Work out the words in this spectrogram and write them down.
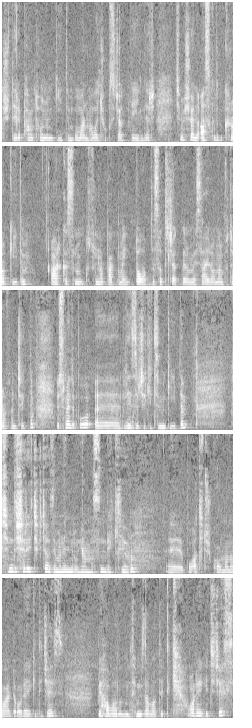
Şu deri pantolonumu giydim. Umarım hava çok sıcak değildir. Şimdi şöyle askılı bir crop giydim. Arkasının kusuruna bakmayın. Dolapta satacaklarım vesaire onların fotoğraflarını çektim. Üstüme de bu e, blazer ceketimi giydim. Şimdi dışarıya çıkacağız. Yaman Ali'nin uyanmasını bekliyorum. E, bu Atatürk Ormanı vardı. Oraya gideceğiz. Bir hava alalım. Temiz hava dedik. Oraya geçeceğiz.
